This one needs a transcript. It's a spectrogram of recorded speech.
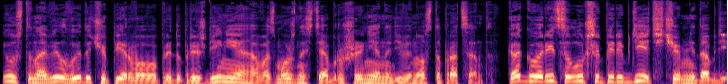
и установил выдачу первого предупреждения о возможности обрушения на 90%. Как говорится, лучше перебдеть, чем недобдеть.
